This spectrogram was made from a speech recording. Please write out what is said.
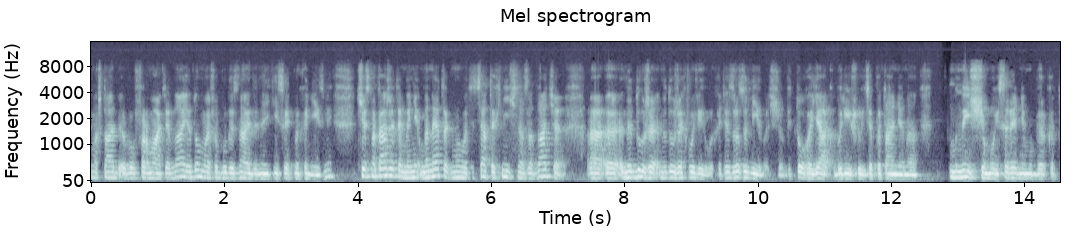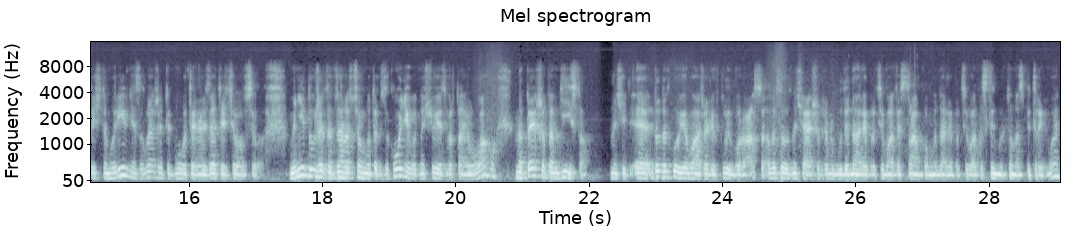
масштабі в форматі. Да? Я думаю, що буде знайдений якийсь механізм. Чесно кажучи, мені мене так мовити, ця технічна задача е, не дуже не дуже хвилює. Хоча зрозуміло, що від того, як вирішується питання на нижчому і середньому бюрократичному рівні залежить так мовити реалізація цього всього. Мені дуже зараз в цьому так законі, от на що я звертаю увагу, на те, що там дійсно. Значить, е, додаткові важелі впливу раз, але це означає, що треба буде далі працювати з Трампом, далі працювати з тими, хто нас підтримує.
